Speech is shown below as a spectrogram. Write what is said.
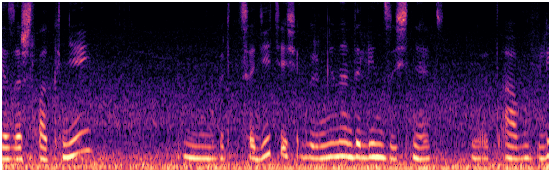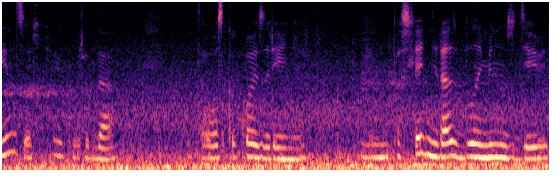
я зашла к ней, она говорит, садитесь. Я говорю, мне надо линзы снять. Говорит, а вы в линзах? Я говорю, да. Это у вас какое зрение? Говорю, последний раз было минус 9.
